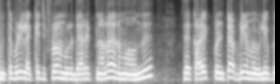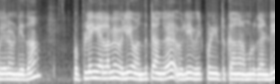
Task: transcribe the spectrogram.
மற்றபடி லக்கேஜ் ஃபுல்லாக நம்மளுக்கு டேரெக்ட்னால நம்ம வந்து இதை கலெக்ட் பண்ணிட்டு அப்படியே நம்ம வெளியே போயிட வேண்டியதான் இப்போ பிள்ளைங்க எல்லாமே வெளியே வந்துட்டாங்க. வெளியே வெயிட் பண்ணிகிட்டு இருக்காங்க நம்மளுக்காண்டி.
